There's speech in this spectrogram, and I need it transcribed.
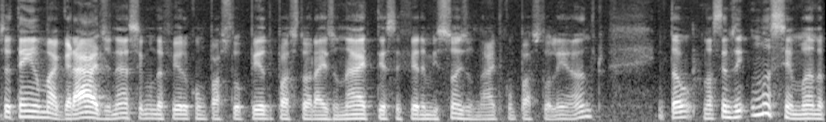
você tem uma grade, né? Segunda-feira com o pastor Pedro, Pastorais United, terça-feira Missões United com o pastor Leandro. Então, nós temos uma semana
